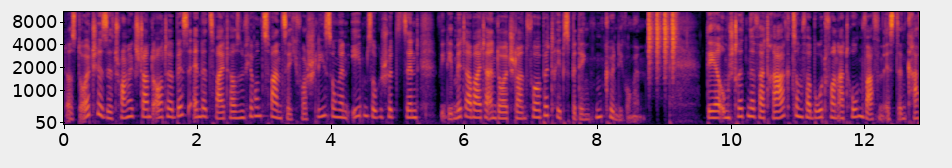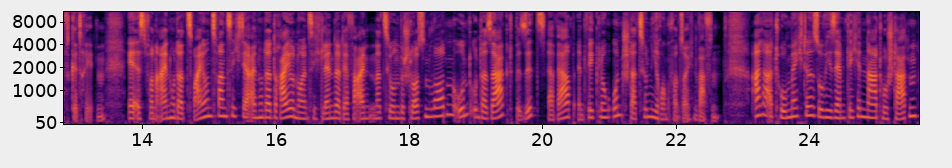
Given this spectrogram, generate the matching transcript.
dass deutsche Siltronic Electronics-Standorte bis Ende 2024 vor Schließungen ebenso geschützt sind wie die Mitarbeiter in Deutschland vor betriebsbedingten Kündigungen. Der umstrittene Vertrag zum Verbot von Atomwaffen ist in Kraft getreten. Er ist von 122 der 193 Länder der Vereinten Nationen beschlossen worden und untersagt Besitz, Erwerb, Entwicklung und Stationierung von solchen Waffen. Alle Atommächte sowie sämtliche NATO-Staaten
